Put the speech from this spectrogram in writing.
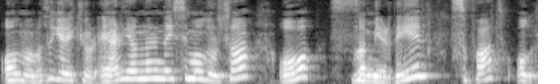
olmaması gerekiyor. Eğer yanlarında isim olursa o zamir değil sıfat olur.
